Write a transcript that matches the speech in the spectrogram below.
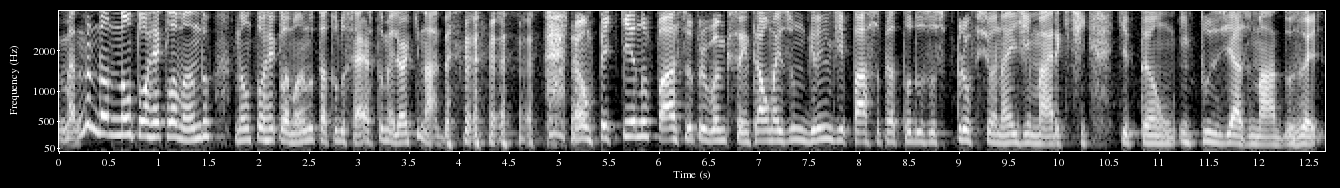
Mas não, não tô reclamando, não tô reclamando, tá tudo certo, melhor que nada. é um pequeno passo para o Banco Central, mas um grande passo para todos os profissionais de marketing que estão entusiasmados aí.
